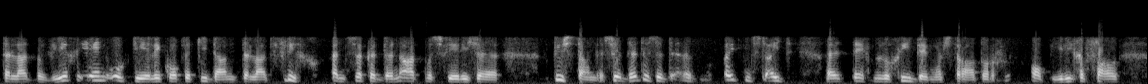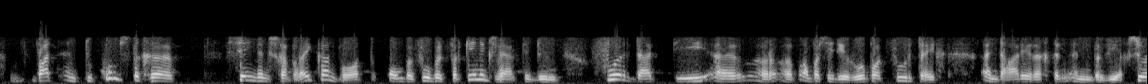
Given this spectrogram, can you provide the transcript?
te laat beweeg en ook die helikoptertjie dan te laat vlieg in sulke dun atmosferiese toestande. So dit is 'n uitsluit 'n tegnologie demonstrator op hierdie geval wat in toekomstige sendings gebruik kan word om byvoorbeeld verkenningswerk te doen voordat die uh amper sê die robotvoertuig in daardie rigting in beweeg. So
